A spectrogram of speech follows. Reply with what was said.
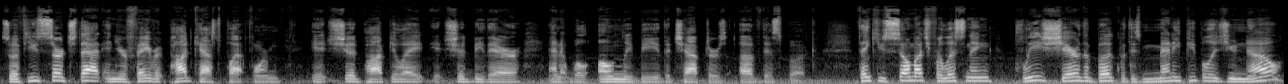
So if you search that in your favorite podcast platform, it should populate, it should be there, and it will only be the chapters of this book. Thank you so much for listening. Please share the book with as many people as you know,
